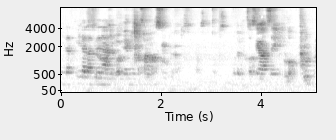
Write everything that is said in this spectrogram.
Mitä, mitä tässä enää niin oikein muuta sanoisi? Mutta tosiaan se ei loppu.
